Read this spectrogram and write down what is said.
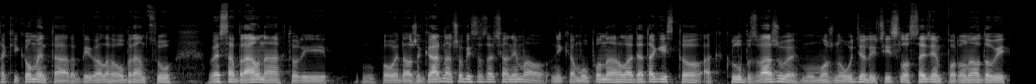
taký komentár bývalého obrancu Vesa Brauna, ktorý povedal, že Garnačo by sa zatiaľ nemal nikam uponáhľať a takisto, ak klub zvažuje mu možno udeliť číslo 7 po Ronaldovi,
